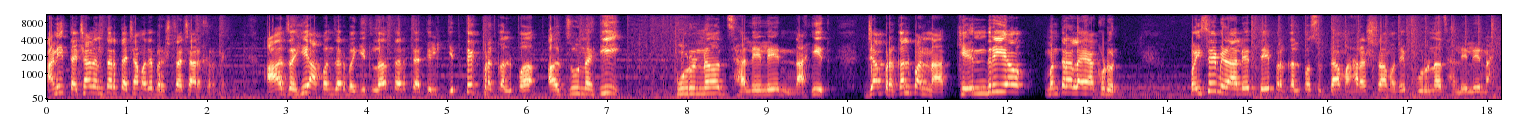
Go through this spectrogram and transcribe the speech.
आणि त्याच्यानंतर त्याच्यामध्ये भ्रष्टाचार करणे. आजही आपण जर बघितलं तर त्यातील कित्येक प्रकल्प अजूनही पूर्ण झालेले नाहीत. ज्या प्रकल्पांना केंद्रीय मंत्रालयाकडून पैसे मिळाले ते प्रकल्प सुद्धा महाराष्ट्रामध्ये पूर्ण झालेले नाही.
